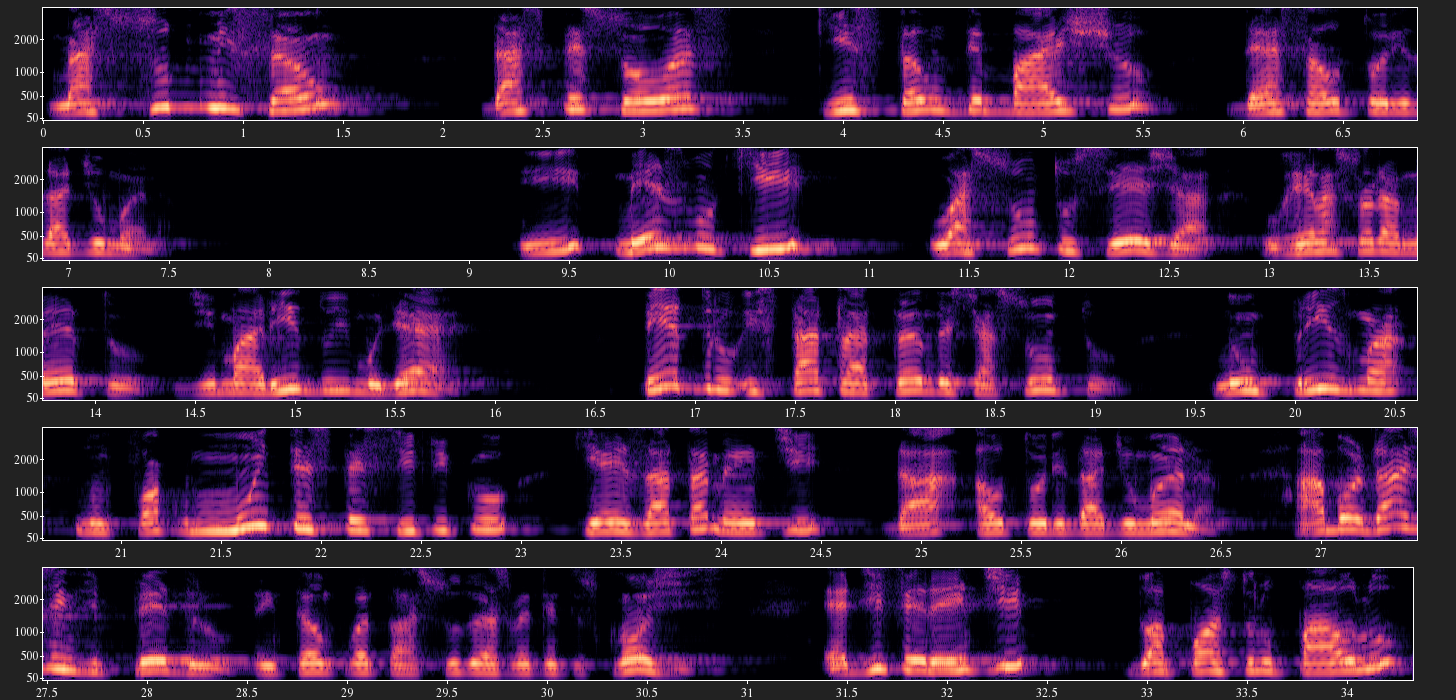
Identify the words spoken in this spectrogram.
na submissão das pessoas que estão debaixo dessa autoridade humana. E mesmo que o assunto seja o relacionamento de marido e mulher, Pedro está tratando este assunto num prisma, num foco muito específico, que é exatamente da autoridade humana. A abordagem de Pedro, então, quanto ao assunto do relacionamento entre os cônjuges, é diferente do apóstolo Paulo,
